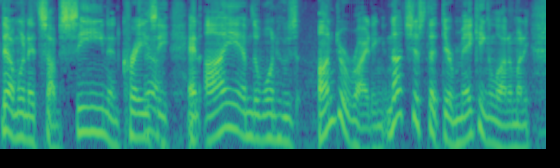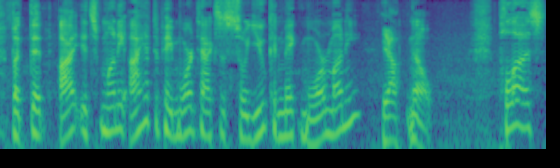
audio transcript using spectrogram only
when it's obscene and crazy, Yeah. and I am the one who's underwriting, not just that they're making a lot of money, but that I it's money I have to pay more taxes so you can make more money. Yeah. No. Plus,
